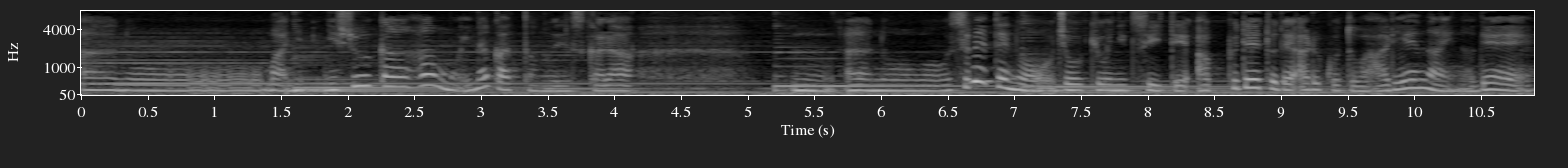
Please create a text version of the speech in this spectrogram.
あの、まあ、2, 2週間半もいなかったのですから、うん、あの全ての状況についてアップデートであることはありえないので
